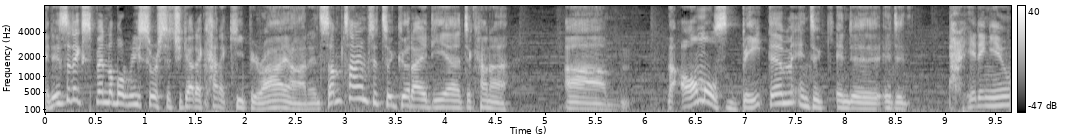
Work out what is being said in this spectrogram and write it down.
it is an expendable resource that you got to kind of keep your eye on. And sometimes it's a good idea to kind of um, almost bait them into into into hitting you,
